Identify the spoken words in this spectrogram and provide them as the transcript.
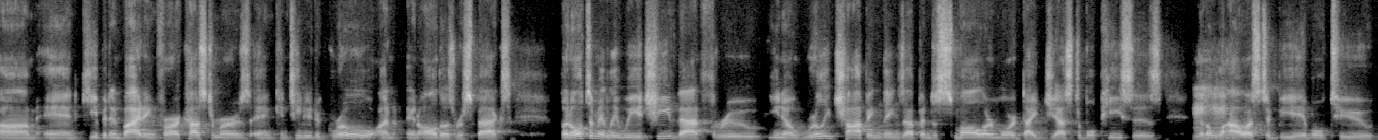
um, and keep it inviting for our customers and continue to grow on, in all those respects. But ultimately, we achieve that through you know really chopping things up into smaller, more digestible pieces that mm-hmm. allow us to be able to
